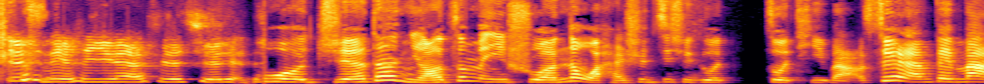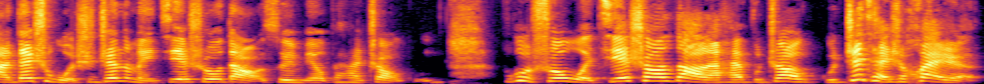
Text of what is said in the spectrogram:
这肯定也是 ENFP 的缺点。我觉得你要这么一说，那我还是继续做做题吧。虽然被骂，但是我是真的没接收到，所以没有办法照顾你。如果说我接收到了还不照顾，这才是坏人。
